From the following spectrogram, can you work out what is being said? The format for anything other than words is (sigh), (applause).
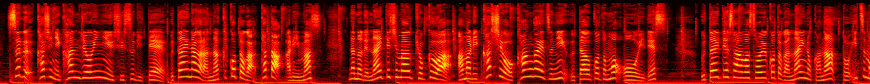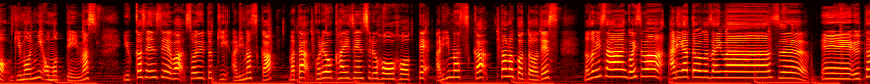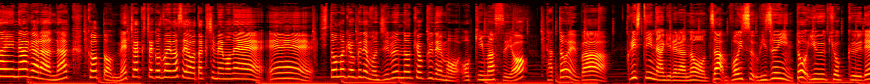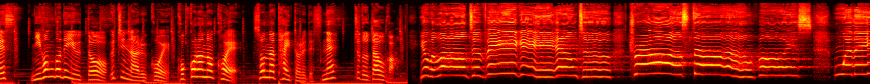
すぐ歌詞に感情移入しすぎて歌いながら泣くことが多々あります。なので泣いてしまう曲はあまり歌詞を考えずに歌うことも多いです。歌い手さんはそういうことがないのかなといつも疑問に思っています。ゆっか先生はそういう時ありますか？またこれを改善する方法ってありますか？とのことです。のぞみさんご質問ありがとうございます。えー、歌いながら泣くことめちゃくちゃございますよ私めもね。えー、人の曲でも自分の曲でも起きますよ。例えばクリスティーナ・アギレラの The Voice Within という曲です。日本語で言うと内なる声心の声。そんなタイトルですね。ちょっと歌おうか。You belong to begin to trust our voice within.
